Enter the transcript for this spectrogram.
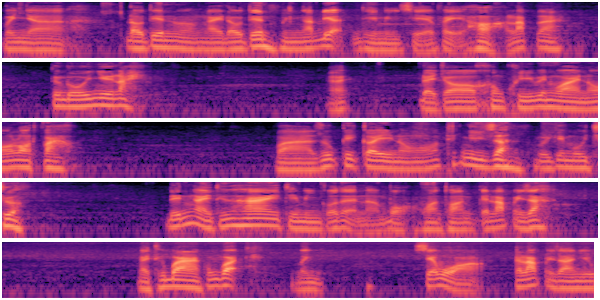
Mình uh, đầu tiên ngày đầu tiên mình ngắt điện thì mình sẽ phải hở lắp ra tương đối như này. Đấy, để cho không khí bên ngoài nó lọt vào và giúp cái cây nó thích nghi dần với cái môi trường. Đến ngày thứ hai thì mình có thể là bỏ hoàn toàn cái lắp này ra. Ngày thứ ba cũng vậy mình sẽ bỏ cái lắp này ra như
